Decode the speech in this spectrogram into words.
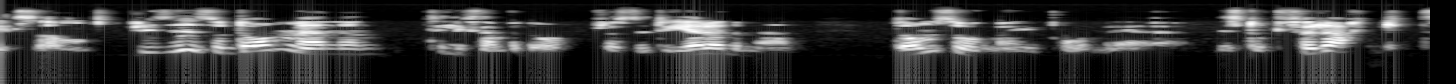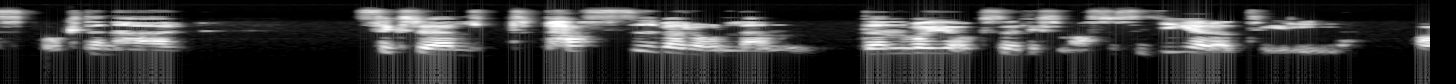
liksom. Precis, och de männen, till exempel då prostituerade män, de såg man ju på med, med stort förakt. Och den här sexuellt passiva rollen, den var ju också liksom associerad till ja,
